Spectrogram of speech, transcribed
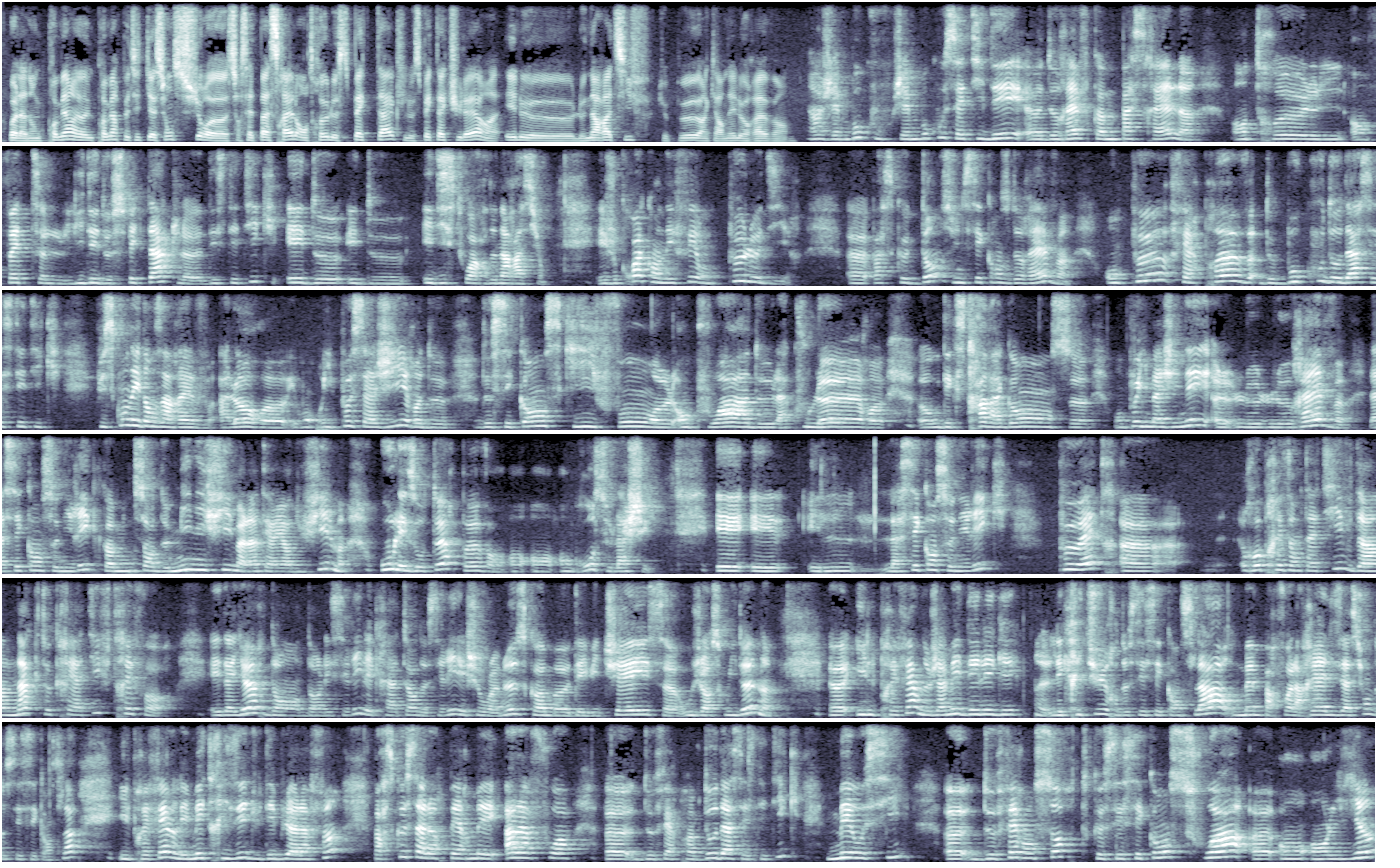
Voilà, donc première, une première petite question sur, euh, sur cette passerelle entre le spectacle, le spectaculaire et le, le narratif que peut incarner le rêve. Ah, j'aime beaucoup, j'aime beaucoup cette idée de rêve comme passerelle entre en fait l'idée de spectacle, d'esthétique et de et de et d'histoire, de narration. Et je crois qu'en effet, on peut le dire. Euh, parce que dans une séquence de rêve, on peut faire preuve de beaucoup d'audace esthétique puisqu'on est dans un rêve, alors euh, il peut s'agir de, séquences qui font euh, emploi de la couleur euh, ou d'extravagance. On peut imaginer le, rêve, la séquence onirique, comme une sorte de mini-film à l'intérieur du film où les auteurs peuvent en, gros se lâcher. Et, la séquence onirique peut être représentative d'un acte créatif très fort. Et d'ailleurs, dans, les séries, les créateurs de séries, les showrunners comme euh, David Chase euh, ou Joss Whedon, euh, ils préfèrent ne jamais déléguer l'écriture de ces séquences-là, ou même parfois la réalisation de ces séquences-là. Ils préfèrent les maîtriser du début à la fin parce que ça leur permet à la fois de faire preuve d'audace esthétique, mais aussi de faire en sorte que ces séquences soient en, en lien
